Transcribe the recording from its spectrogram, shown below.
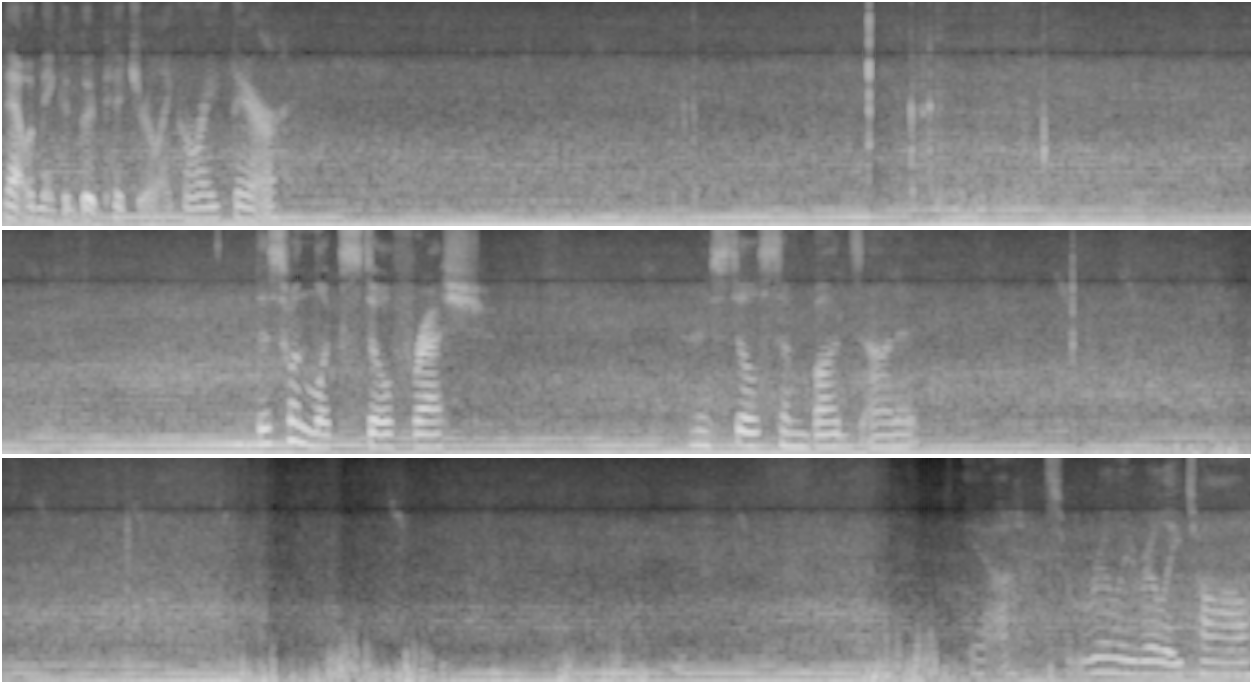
That would make a good picture, like right there. This one looks still fresh. There's still some buds on it. Yeah, it's really, really tall.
